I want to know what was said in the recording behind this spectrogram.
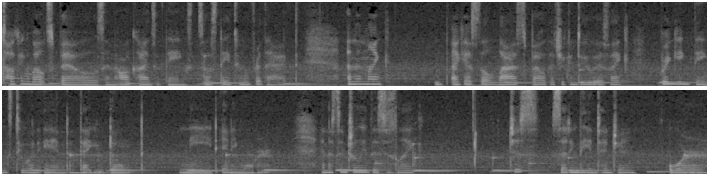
talking about spells and all kinds of things, so stay tuned for that. And then, like, I guess the last spell that you can do is like bringing things to an end that you don't need anymore. And essentially, this is like just setting the intention or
